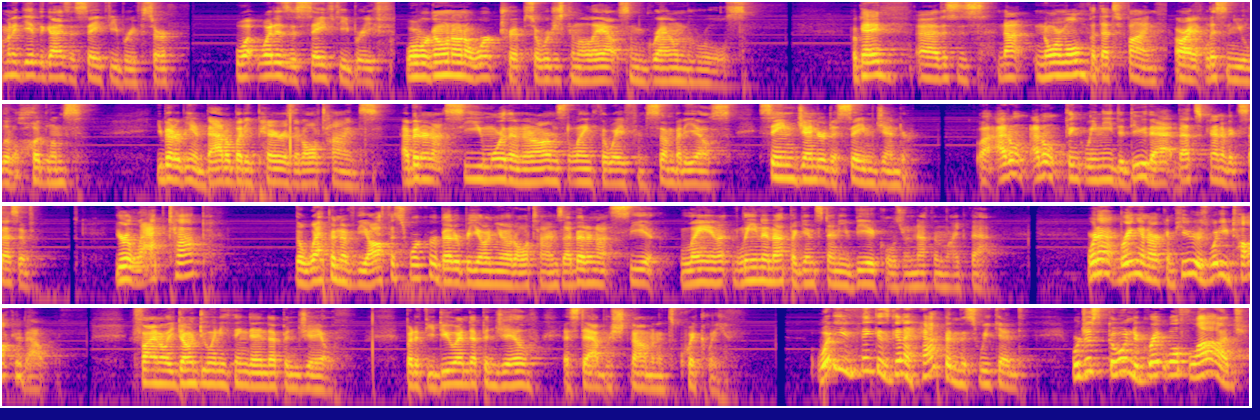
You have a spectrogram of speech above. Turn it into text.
I'm gonna give the guys a safety brief, sir. What what is a safety brief? Well, we're going on a work trip, so we're just gonna lay out some ground rules. Okay, uh, this is not normal, but that's fine. All right, listen, you little hoodlums. You better be in battle buddy pairs at all times. I better not see you more than an arm's length away from somebody else. Same gender to same gender. Well, I don't I don't think we need to do that. That's kind of excessive. Your laptop, the weapon of the office worker, better be on you at all times. I better not see it laying leaning up against any vehicles or nothing like that. We're not bringing our computers. What are you talking about? Finally, don't do anything to end up in jail. But if you do end up in jail, establish dominance quickly. What do you think is going to happen this weekend? We're just going to Great Wolf Lodge.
